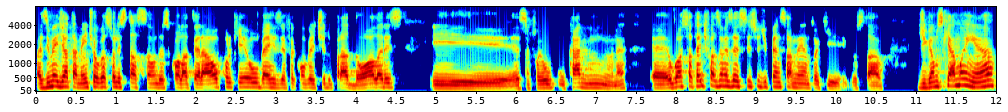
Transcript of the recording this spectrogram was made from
mas imediatamente houve a solicitação desse colateral porque o BRZ foi convertido para dólares, e esse foi o, o caminho, né? É, eu gosto até de fazer um exercício de pensamento aqui, Gustavo. Digamos que amanhã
